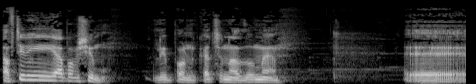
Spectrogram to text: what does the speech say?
Αυτή είναι η άποψή μου. Λοιπόν, κάτσε να δούμε. Ε,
